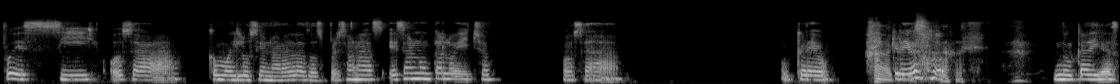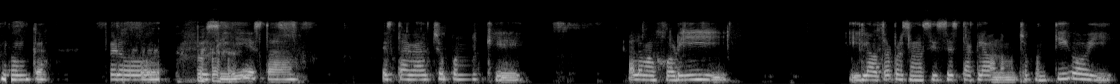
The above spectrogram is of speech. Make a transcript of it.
Pues sí, o sea, como ilusionar a las dos personas, eso nunca lo he hecho. O sea, creo. Ah, creo. nunca digas nunca. Pero pues sí, está, está gacho porque a lo mejor y, y la otra persona sí se está clavando mucho contigo y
